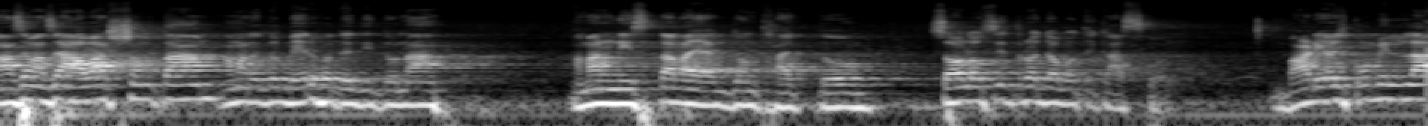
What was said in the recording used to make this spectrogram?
মাঝে মাঝে আওয়াজ শুনতাম, আমার তো বের হতে দিত না। আমার নিস্তালায় একজন থাকতো, চলচ্চিত্র জগতে কাজ করে। বাড়ি হয় কুমিল্লা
